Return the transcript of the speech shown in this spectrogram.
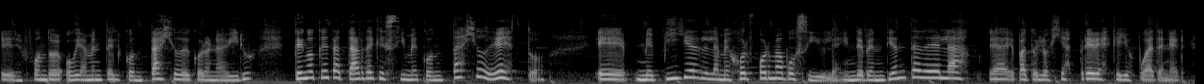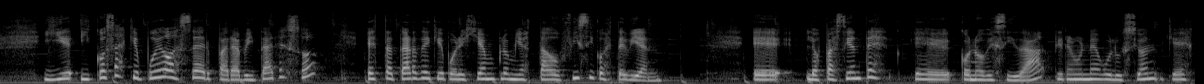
en el fondo, obviamente, el contagio de coronavirus, tengo que tratar de que si me contagio de esto, eh, me pille de la mejor forma posible, independiente de las eh, patologías previas que ellos pueda tener. Y, cosas que puedo hacer para evitar eso es tratar de que, por ejemplo, mi estado físico esté bien. los pacientes eh, con obesidad tienen una evolución que es,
